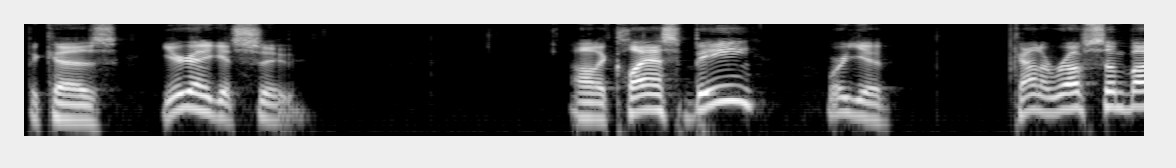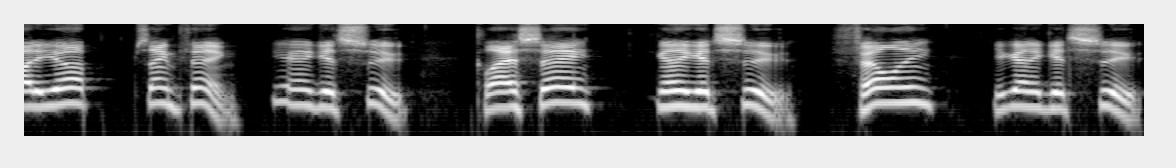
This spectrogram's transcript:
because you're going to get sued. On a Class B, where you kind of rough somebody up, same thing. You're going to get sued. Class A, you're going to get sued. Felony, you're going to get sued.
